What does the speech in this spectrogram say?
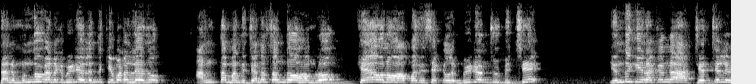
దాని ముందు వెనక వీడియోలు ఎందుకు ఇవ్వడం లేదు? అంతమంది జన సందోహంలో కేవలం ఆ పది సెకండ్ల వీడియోని చూపించి ఎందుకు ఈ రకంగా చర్చల్ని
